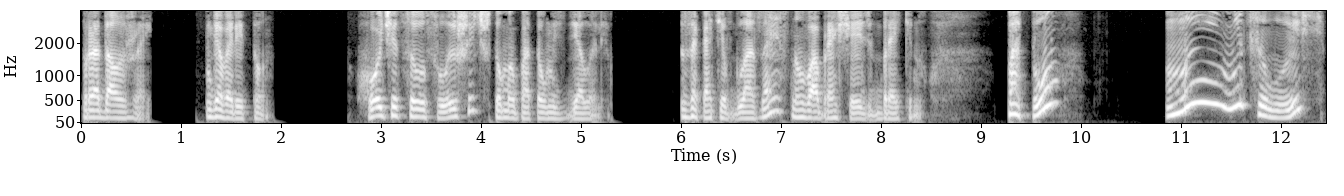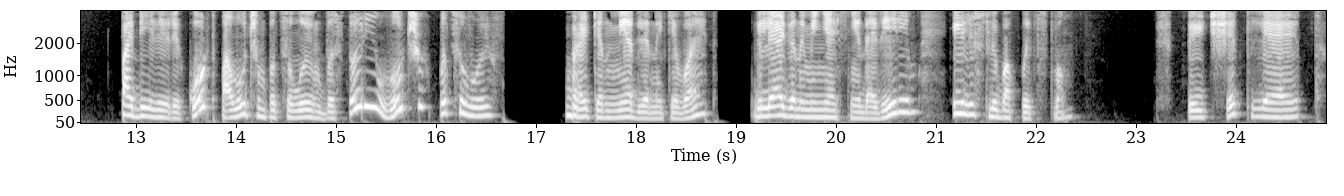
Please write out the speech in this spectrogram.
«Продолжай», — говорит он. «Хочется услышать, что мы потом сделали». Закатив глаза, я снова обращаюсь к Брекину. «Потом мы, не целуясь, побили рекорд по лучшим поцелуям в истории лучших поцелуев. Брекен медленно кивает, глядя на меня с недоверием или с любопытством. Впечатляет.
